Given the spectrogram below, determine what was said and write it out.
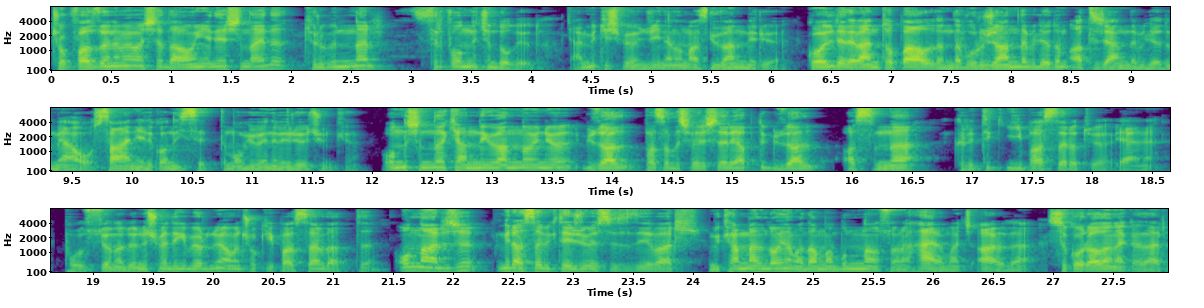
çok fazla oynamaya başladı. Daha 17 yaşındaydı. Tribünler sırf onun için doluyordu. Yani müthiş bir oyuncu inanılmaz güven veriyor. Golde de ben topu aldığımda vuracağını da biliyordum atacağını da biliyordum. Yani o saniyelik onu hissettim o güveni veriyor çünkü. Onun dışında kendi güvenli oynuyor. Güzel pas alışverişleri yaptı. Güzel aslında kritik iyi paslar atıyor. Yani pozisyona dönüşmedi gibi görünüyor ama çok iyi paslar da attı. Onun harici biraz tabii ki tecrübesizliği var. Mükemmel de oynamadı ama bundan sonra her maç Arda skoru alana kadar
